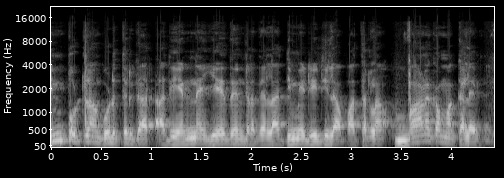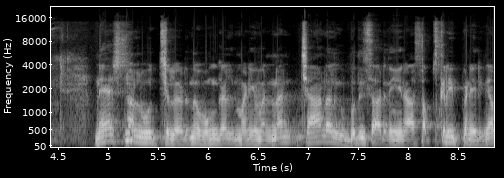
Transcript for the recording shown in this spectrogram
இன்புட்லாம் கொடுத்துருக்கார். அது என்ன ஏதுன்றது எல்லாத்தையுமே டீட்டெயிலாக பார்த்துடலாம் வணக்கம் மக்களே. நேஷனல் உட்ஸ்ல இருந்து உங்கள் மணிவண்ணன். சேனலுக்கு புதுசாக இருந்தீங்கன்னா சப்ஸ்கிரைப் பண்ணிருங்க.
